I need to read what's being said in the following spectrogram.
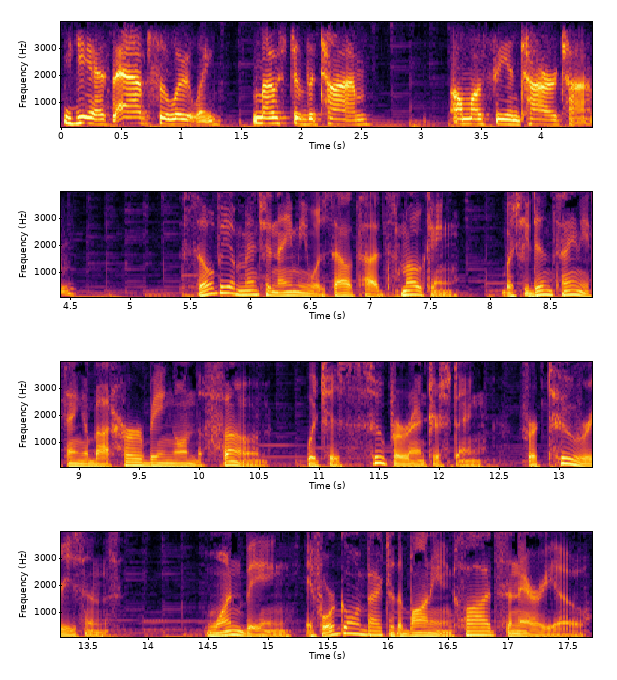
Yes, absolutely. Most of the time, almost the entire time. Sylvia mentioned Amy was outside smoking, but she didn't say anything about her being on the phone, which is super interesting for two reasons. One being, if we're going back to the Bonnie and Clyde scenario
